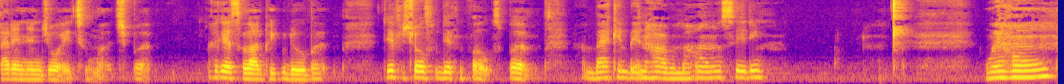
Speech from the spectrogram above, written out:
I didn't enjoy it too much, but I guess a lot of people do, but different strokes for different folks. But I'm back in Benton Harbor, my own city. Went home,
